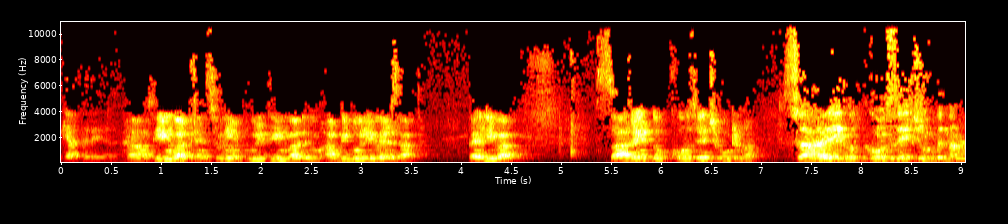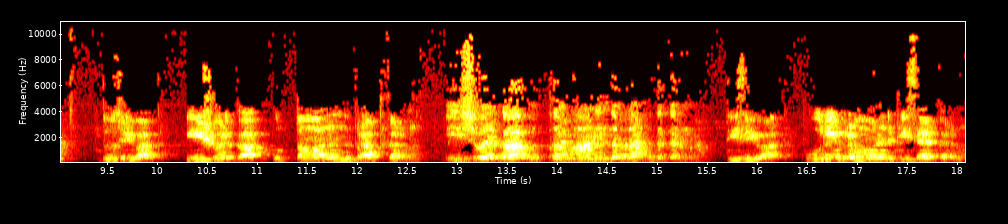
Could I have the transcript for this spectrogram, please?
क्या करेगा? हाँ तीन बातें हैं सुनिए पूरी तीन बातें। आप भी बोलिए मेरे साथ। पहली बात सारे दुखों से छूटना। सारे दुखों से छूटना। दूसरी बात ईश्वर का उत्तम आनंद प्राप्त करना। ईश्वर का उत्तम आनंद प्राप्त करना। तीसरी बात पूरे ब्रह्मांड की सैर करना।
